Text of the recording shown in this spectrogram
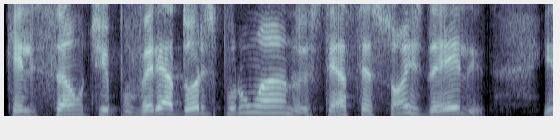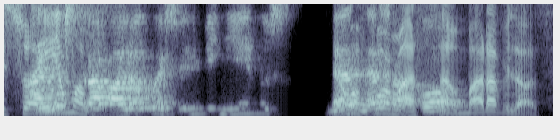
que eles são, tipo, vereadores por um ano, eles têm as sessões dele. Isso aí a é gente é uma... trabalhou com esses meninos. É né, uma formação forma. maravilhosa.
